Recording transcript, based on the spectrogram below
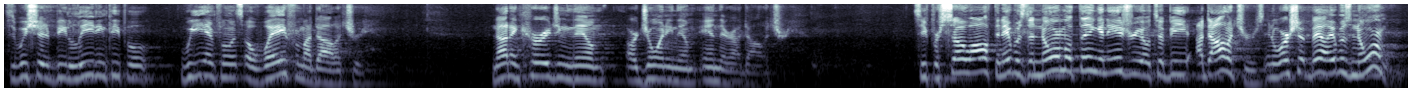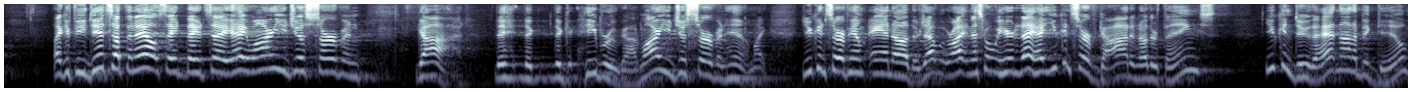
So we should be leading people we influence away from idolatry not encouraging them or joining them in their idolatry. See, for so often, it was the normal thing in Israel to be idolaters and worship Baal. It was normal. Like if you did something else, they'd, they'd say, hey, why aren't you just serving God, the, the, the Hebrew God? Why are you just serving Him? Like, you can serve Him and others, that, right? And that's what we hear today. Hey, you can serve God and other things. You can do that, not a big deal.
